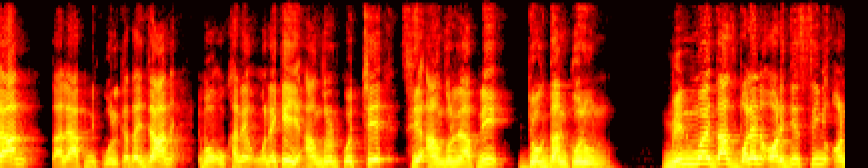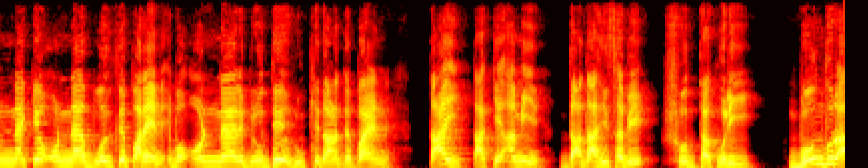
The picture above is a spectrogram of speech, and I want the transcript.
চান, তাহলে আপনি কলকাতায় যান এবং ওখানে অনেকেই আন্দোলন করছে সেই আন্দোলনে আপনি যোগদান করুন। মৃন্ময় দাস বলেন, অরিজিৎ সিং অন্যায়কে অন্যায় বলতে পারেন এবং অন্যায়ের বিরুদ্ধে রুখে দাঁড়াতে পারেন। তাই তাকে আমি দাদা হিসাবে শ্রদ্ধা করি। বন্ধুরা,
